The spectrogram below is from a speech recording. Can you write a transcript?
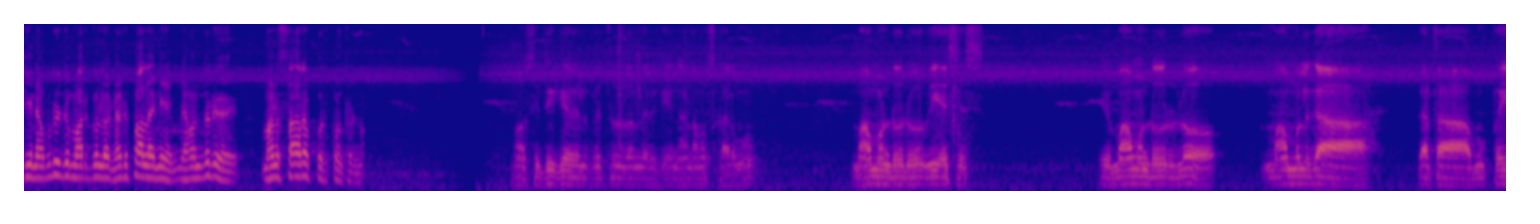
దీని అభివృద్ధి మార్గంలో నడపాలని మేమందరూ మనసారా కోరుకుంటున్నాం. మా సిటీ కేవల్ మిత్రులందరికీ నా నమస్కారము. మామండూరు విఎస్ఎస్ ఈ మామండూరులో మామూలుగా గత ముప్పై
